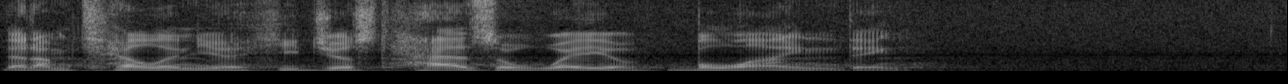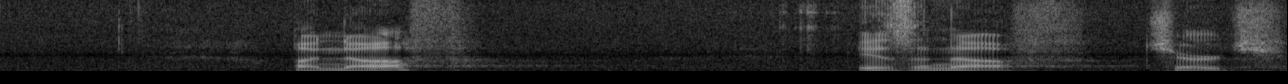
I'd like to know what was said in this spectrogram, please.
that I'm telling you, he just has a way of blinding. Enough is enough, church.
